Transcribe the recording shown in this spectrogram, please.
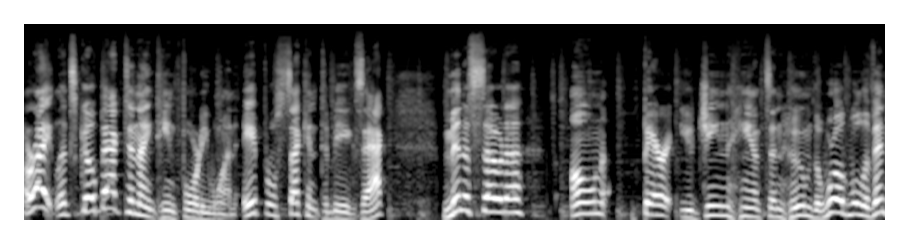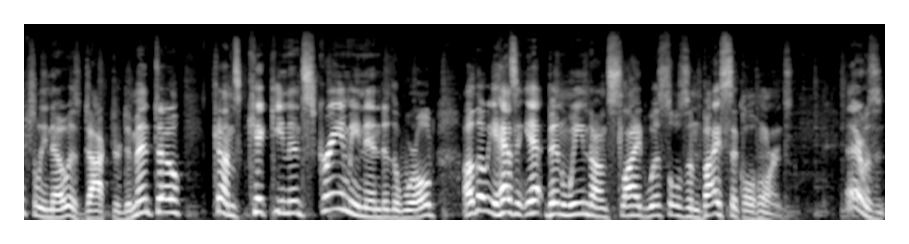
All right, let's go back to 1941, April 2nd to be exact. Minnesota's own Barrett Eugene Hansen, whom the world will eventually know as Dr. Demento, comes kicking and screaming into the world, although he hasn't yet been weaned on slide whistles and bicycle horns. There was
